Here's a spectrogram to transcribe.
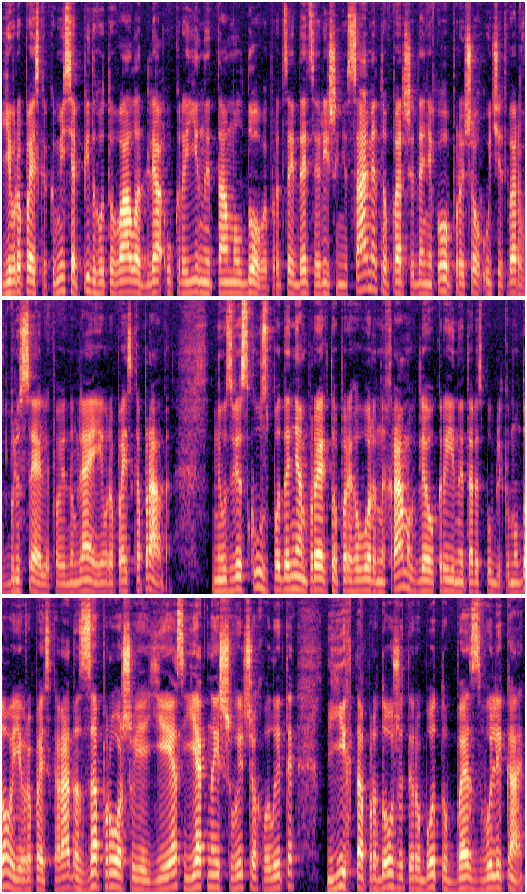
Європейська комісія підготувала для України та Молдови. Про це йдеться в рішенні саміту, перший день якого пройшов у четвер в Брюсселі. Повідомляє Європейська Правда. У зв'язку з поданням проекту переговорних рамок для України та Республіки Молдова Європейська Рада запрошує ЄС якнайшвидше хвалити їх та продовжити роботу без зволікань.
